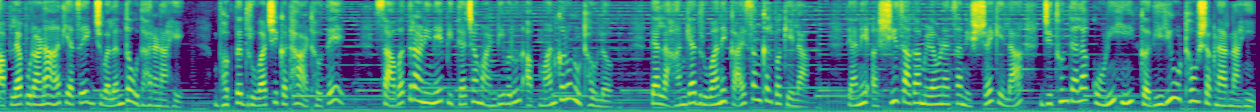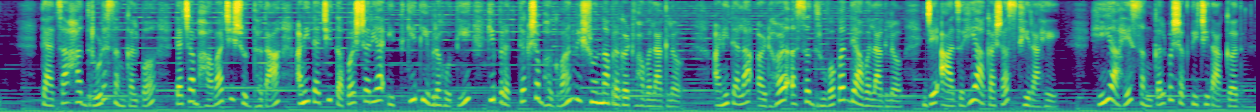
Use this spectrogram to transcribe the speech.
आपल्या पुराणात याचे एक ज्वलंत उदाहरण आहे. भक्त ध्रुवाची कथा आठवते? सावत्राणीने पित्याच्या मांडीवरून अपमान करून उठवलं. त्या लहानग्या ध्रुवाने काय संकल्प केला? त्याने अशी जागा मिळवण्याचा निश्चय केला जिथून त्याला कोणीही कधीही उठवू शकणार नाही. त्याचा हा दृढ संकल्प त्याच्या भावाची शुद्धता आणि त्याची तपश्चर्या इतकी तीव्र होती की प्रत्यक्ष भगवान विष्णूंना प्रगट व्हावं लागलं. आणि त्याला अढळ असं ध्रुवपद द्यावं लागलं जे आजही आकाशात स्थिर आहे. ही आहे संकल्प शक्तीची ताकद.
